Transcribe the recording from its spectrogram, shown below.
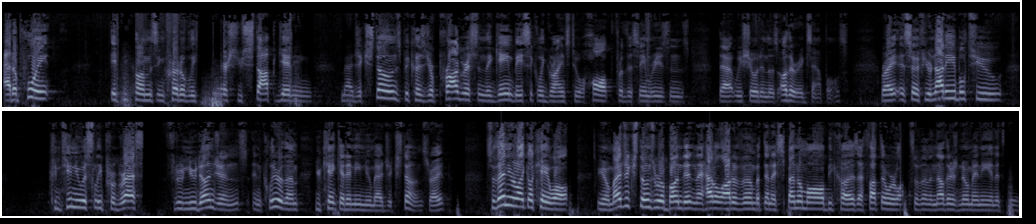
at a point, it becomes incredibly scarce. You stop getting magic stones because your progress in the game basically grinds to a halt for the same reasons that we showed in those other examples, right? And so if you're not able to continuously progress through new dungeons and clear them, you can't get any new magic stones, right? So then you're like, okay, well, you know, magic stones were abundant and I had a lot of them, but then I spent them all because I thought there were lots of them and now there's no many and it's a,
